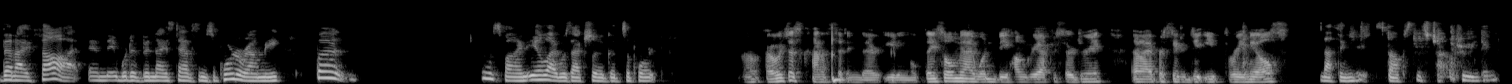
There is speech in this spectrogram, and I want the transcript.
than I thought. And it would have been nice to have some support around me. But it was fine. Eli was actually a good support. I was just kind of sitting there eating. They told me I wouldn't be hungry after surgery, and I proceeded to eat three meals. Nothing stops this child from eating.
